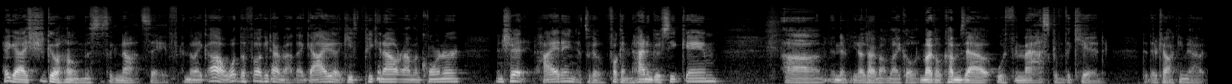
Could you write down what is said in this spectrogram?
"Hey guys, you should go home. This is like not safe." And they're like, "Oh, what the fuck are you talking about? That guy like he's peeking out around the corner and shit, hiding. It's like a fucking hide and go seek game." Um, and they're you know talking about Michael. Michael comes out with the mask of the kid that they're talking about,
